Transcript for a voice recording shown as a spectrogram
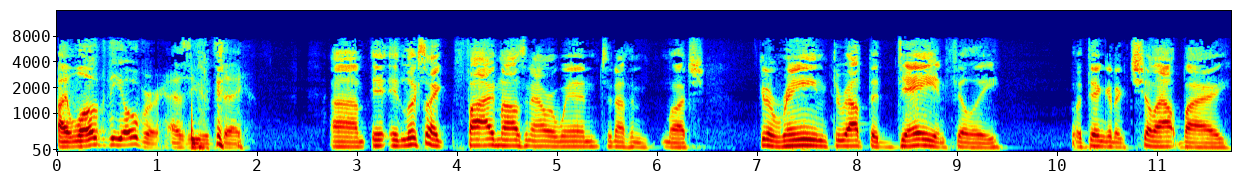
I love the over, as you would say. um, it, it, looks like five miles an hour wind, so nothing much. It's going to rain throughout the day in Philly, but then going to chill out by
